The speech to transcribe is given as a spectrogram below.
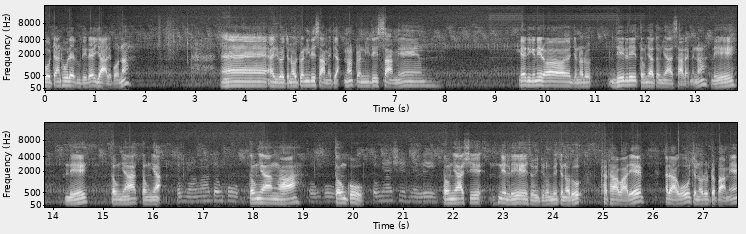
ကိုတန်းထိုးတဲ့လူတွေလည်းရတယ်ပေါ့နော်အဲအဲ့ဒီတော့ကျွန်တော်20လေးစမယ်ဗျနော်20လေးစမယ်ကဲဒီကနေ့တော့ကျွန်တော်တို့ လေးလေး3ည3ညစားလိုက်မယ်နော်လေးလေး3ည3ည 3ညာ 5 3 9 3ည5 3 9 3 9 3ညာ8 2 4 3ည8နှစ်လေးဆိုပြီးဒီလိုမျိုးကျွန်တော်တို့ထွက်ထားပါတယ်အဲ့ဒါကိုကျွန်တော်တို့တွက်ပါမယ်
